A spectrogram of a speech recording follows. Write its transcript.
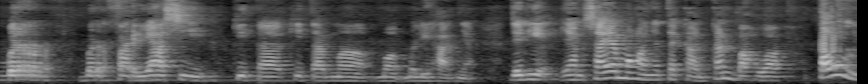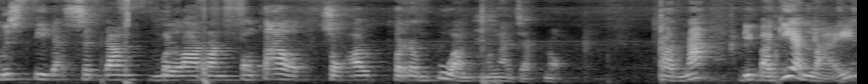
ber, bervariasi kita kita me, me, melihatnya. Jadi yang saya mau hanya tekankan bahwa Paulus tidak sedang melarang total soal perempuan mengajar no. Karena di bagian lain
